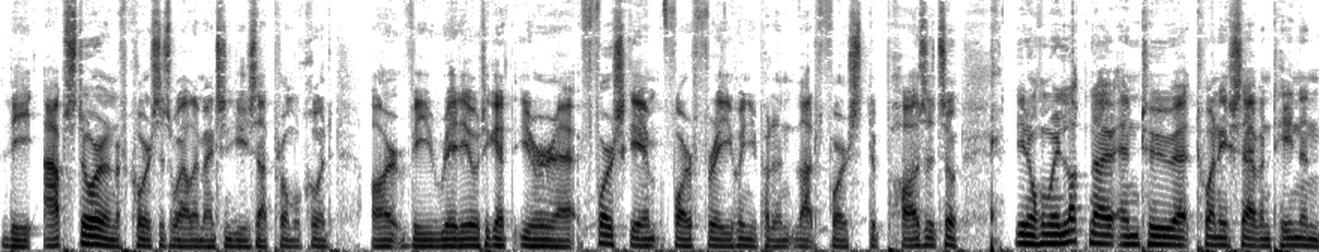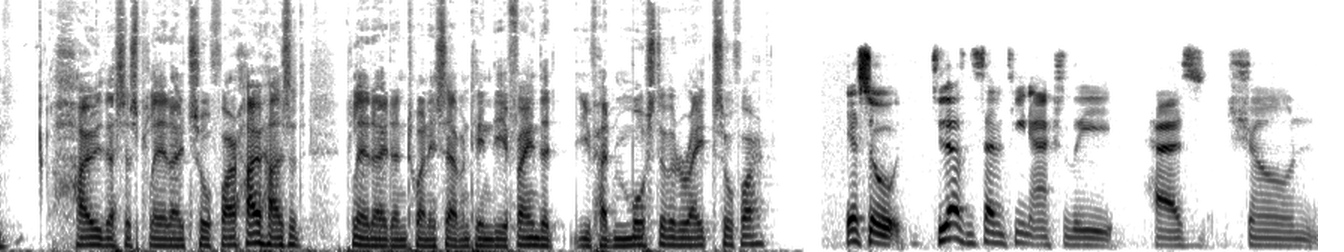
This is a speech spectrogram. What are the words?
the App Store, and of course as well I mentioned use that promo code RV Radio to get your uh, first game for free when you put in that first deposit. So, you know, when we look now into uh, 2017 and how this has played out so far, how has it played out in 2017? Do you find that you've had most of it right so far? Yeah, so 2017 actually has shown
